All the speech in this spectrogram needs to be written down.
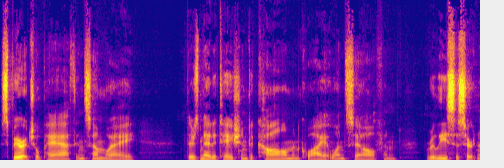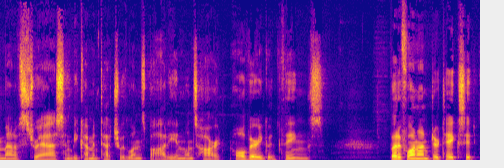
spiritual path in some way, there's meditation to calm and quiet oneself and release a certain amount of stress and become in touch with one's body and one's heart. All very good things. But if one undertakes it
